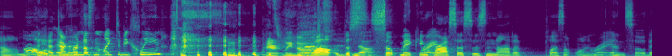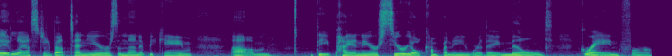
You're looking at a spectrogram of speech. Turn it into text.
Um, they Oh, had to Akron move. doesn't like to be clean. Apparently not. Well, the No. soap making Right. process is not a pleasant one. Right. And so they lasted about 10 years, and then it became um, the Pioneer Cereal Company where they milled grain for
